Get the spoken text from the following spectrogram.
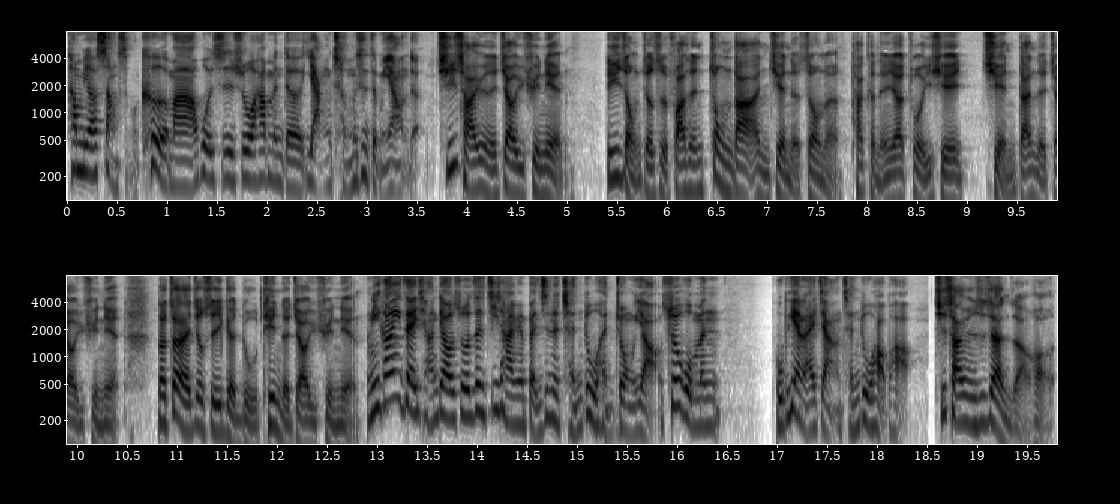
他们要上什么课吗？或者是说他们的养成是怎么样的？稽查员的教育训练，第一种就是发生重大案件的时候呢，他可能要做一些简单的教育训练，那再来就是一个 routine 的教育训练。你刚刚一直在强调说，这个稽查员本身的程度很重要，所以我们普遍来讲，程度好不好？稽查员是这样子啊，哈，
